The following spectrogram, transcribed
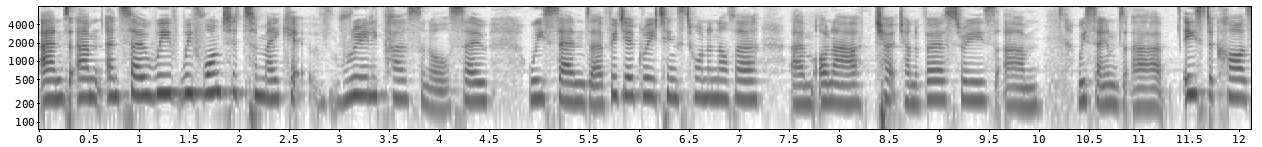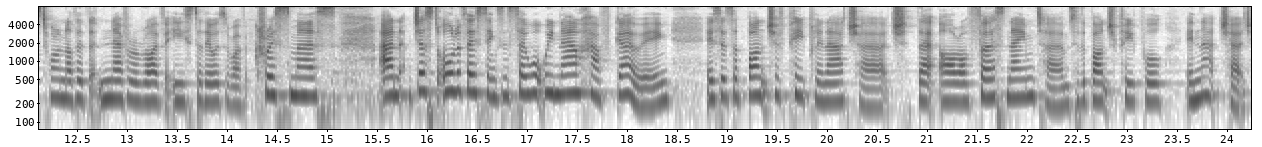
And, um, and so we've, we've wanted to make it really personal. So we send uh, video greetings to one another um, on our church anniversaries. Um, we send uh, Easter cards to one another that never arrive at Easter, they always arrive at Christmas. And just all of those things. And so what we now have going is there's a bunch of people in our church that are on first name terms with a bunch of people in that church.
